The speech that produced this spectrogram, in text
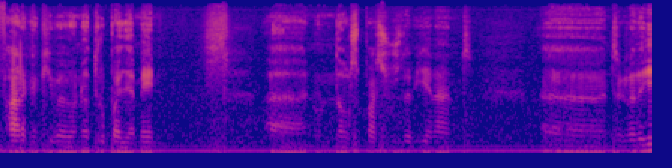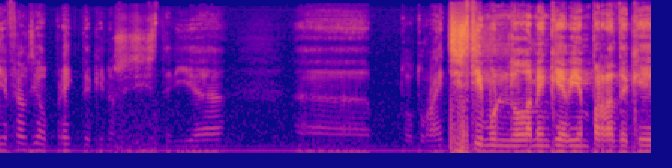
FARC, aquí va haver un atropellament eh, en un dels passos de vianants, eh, ens agradaria fer-los el prec de que no sé si estaria eh, tot en un element que ja havíem parlat de que,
